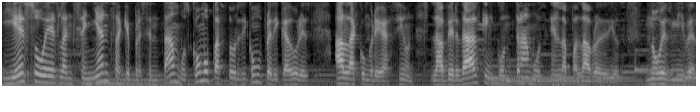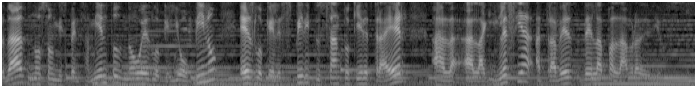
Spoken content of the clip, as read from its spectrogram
Y eso es la enseñanza que presentamos como pastores y como predicadores a la congregación. La verdad que encontramos en la palabra de Dios. No es mi verdad, no son mis pensamientos, no es lo que yo opino, es lo que el Espíritu Santo quiere traer a la, a la iglesia a través de la palabra de Dios.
